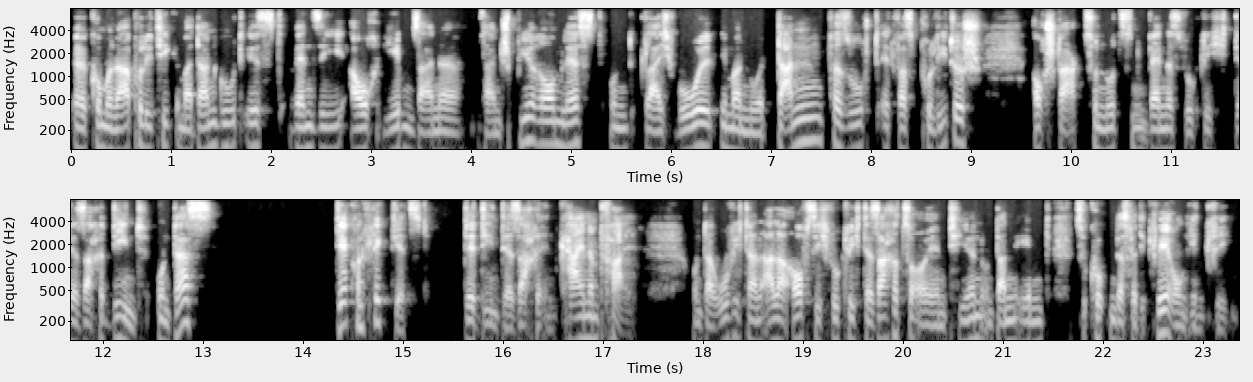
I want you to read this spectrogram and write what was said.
äh, Kommunalpolitik immer dann gut ist, wenn sie auch jedem seine, seinen Spielraum lässt und gleichwohl immer nur dann versucht, etwas politisch auch stark zu nutzen, wenn es wirklich der Sache dient. Und das, der Konflikt jetzt, der dient der Sache in keinem Fall. Und da rufe ich dann alle auf, sich wirklich der Sache zu orientieren und dann eben zu gucken, dass wir die Querung hinkriegen.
